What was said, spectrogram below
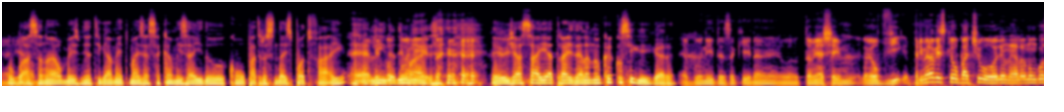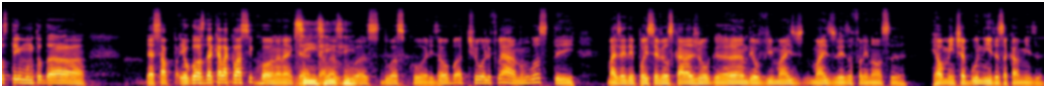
O Barça não é o mesmo de antigamente, mas essa camisa aí do, com o patrocínio da Spotify é, é linda demais. eu já saí atrás dela, nunca consegui, cara. É bonita essa aqui, né? Eu também achei. Eu vi. Primeira vez que eu bati o olho nela, eu não gostei muito da. Dessa, eu gosto daquela classicona, né? Que sim, é sim, sim. Duas, duas cores. Eu bati o olho e falei, ah, não gostei. Mas aí depois você vê os caras jogando, eu vi mais, mais vezes, eu falei, nossa, realmente é bonita essa camisa.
